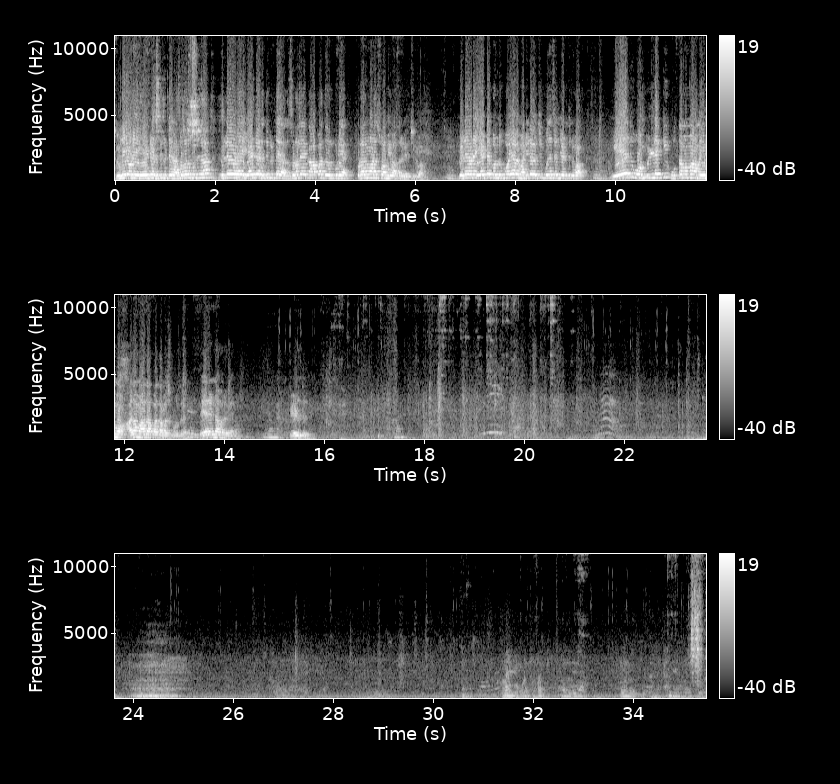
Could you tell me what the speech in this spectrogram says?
பிள்ளையோடைய ஏட்டு எடுத்துக்கிட்டு நான் சொல்றது புரியுதா? பிள்ளையோடைய ஏட்டு எடுத்துக்கிட்டு அந்த சுடலையை காப்பாற்றக்கூடிய சுடலமான சுவாமி வாசலை வச்சுட்டு வா. பிள்ளையோட ஏட்டை கொண்டு போய் அவன் மடியில வச்சு பூஜை செஞ்சு எடுத்துட்டு வா. ஏது உன் பிள்ளைக்கு உத்தமமா அமையுமோ அதை மாதா பார்த்து அமைச்சு கொடுக்குறேன். வேற என்ன வர வேணும்? எழுது. আমি বকরা তোমাকে ভালো দিন ভালো লাগবে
